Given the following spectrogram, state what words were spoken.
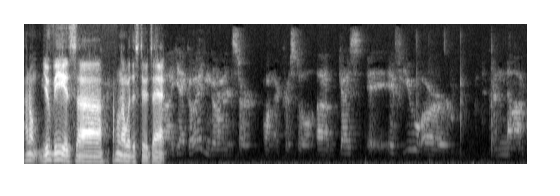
I don't. UV is. Uh, I don't know where this dude's at. Uh, yeah, go ahead and go in and start on their crystal. Um, guys, i- if you are not.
